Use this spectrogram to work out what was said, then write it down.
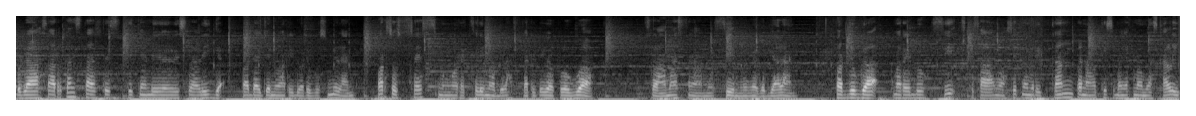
Berdasarkan statistik yang dirilis La Liga pada Januari 2009, VAR sukses mengoreksi 15 dari 30 gol selama setengah musim Liga berjalan. VAR juga mereduksi kesalahan wasit memberikan penalti sebanyak 15 kali.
